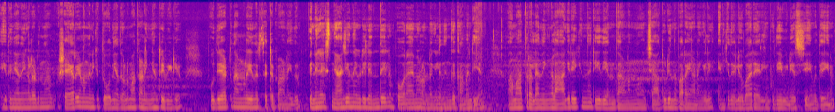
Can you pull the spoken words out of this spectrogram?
ഇത് ഞാൻ നിങ്ങളോട് നിന്ന് ഷെയർ ചെയ്യണമെന്ന് എനിക്ക് തോന്നി. അതുകൊണ്ട് മാത്രമാണ് ഇങ്ങനത്തെ വീഡിയോ പുതിയതായിട്ട് നമ്മൾ ചെയ്യുന്നൊരു സെറ്റപ്പാണ് ഇത്. പിന്നെ ഗൈസ് ഞാൻ ചെയ്യുന്ന വീഡിയോയിൽ എന്തെങ്കിലും പോരായ്മകളുണ്ടെങ്കിൽ നിങ്ങൾക്ക് കമന്റ് ചെയ്യാം. അത് മാത്രമല്ല നിങ്ങൾ ആഗ്രഹിക്കുന്ന രീതി എന്താണെന്ന് വെച്ചാൽ അതുകൂടി ഒന്ന് പറയുകയാണെങ്കിൽ എനിക്കത് വലിയ ഉപകാരമായിരിക്കും പുതിയ വീഡിയോസ് ചെയ്യുമ്പോഴത്തേക്കിനും.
